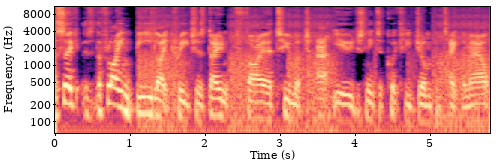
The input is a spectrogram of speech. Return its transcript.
so the, the flying bee-like creatures don't fire too much at you, you just need to quickly jump and take them out.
